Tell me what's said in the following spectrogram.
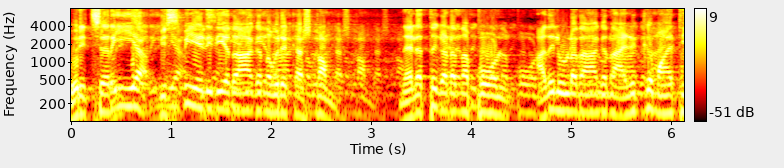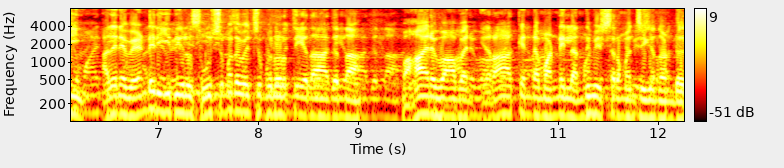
ഒരു ചെറിയ വിസ്മി എഴുതിയതാകുന്ന ഒരു കഷ്ണം നിലത്ത് കിടന്നപ്പോൾ അതിലുള്ളതാകുന്ന അഴുക്ക് മാറ്റി അതിനെ വേണ്ട രീതിയിൽ സൂക്ഷ്മത വെച്ച് പുലർത്തിയതാകുന്ന മഹാനുഭാവൻ ഇറാഖിന്റെ മണ്ണിൽ അന്തിവിശ്രമം ചെയ്യുന്നുണ്ട്.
